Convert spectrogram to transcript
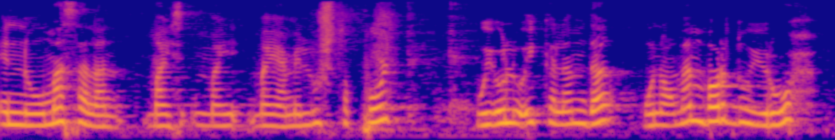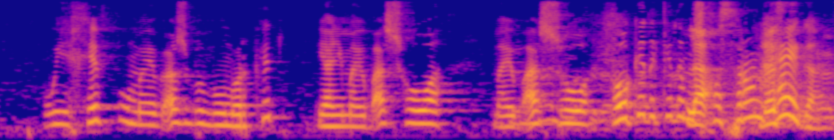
إنه مثلا ما ما, يعملوش سبورت ويقول له إيه الكلام ده ونعمان برضو يروح ويخف وما يبقاش بمماركته يعني ما يبقاش هو ما يبقاش هو هو كده كده مش خسران حاجة.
